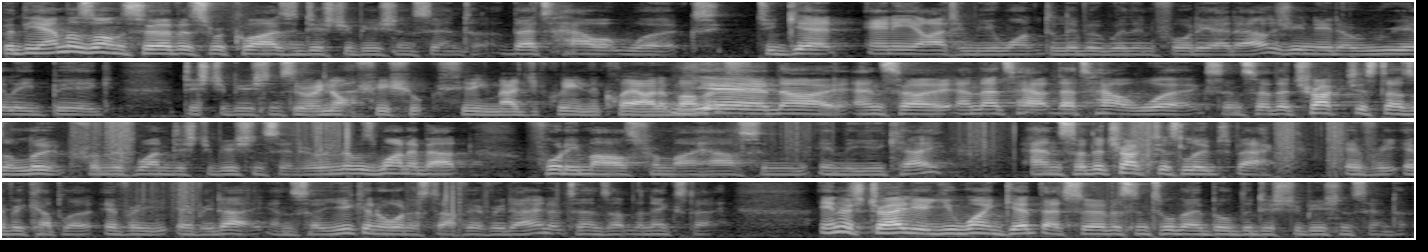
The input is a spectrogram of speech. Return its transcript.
but the Amazon service requires a distribution center. That's how it works. To get any item you want delivered within 48 hours, you need a really big distribution center. There are not fish hooks sitting magically in the cloud above yeah, us. Yeah, no, and so and that's how that's how it works. And so the truck just does a loop from this one distribution center, and there was one about 40 miles from my house in, in the UK, and so the truck just loops back every every couple of every every day, and so you can order stuff every day, and it turns up the next day. In Australia, you won't get that service until they build the distribution centre.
